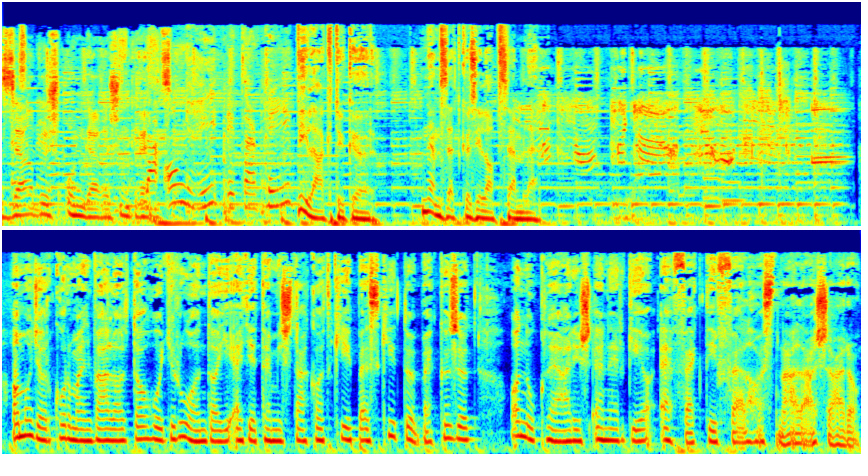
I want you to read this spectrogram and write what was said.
szerbus-ungarischen Grenze. Világtükör. Nemzetközi lapszemle. A magyar kormány vállalta, hogy ruandai egyetemistákat képez ki többek között a nukleáris energia effektív felhasználására.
